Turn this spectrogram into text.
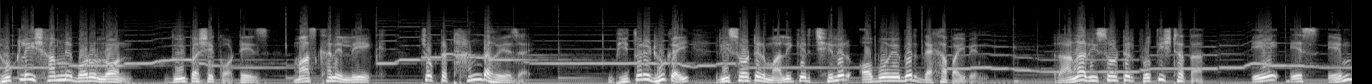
ঢুকলেই সামনে বড় লন, দুই পাশে কটেজ, মাঝখানে লেক, চোখটা ঠান্ডা হয়ে যায়। ভিতরে ঢুকাই রিসর্টের মালিকের ছেলের অবয়বের দেখা পাইবেন। রানা রিসর্টের প্রতিষ্ঠাতা A S M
